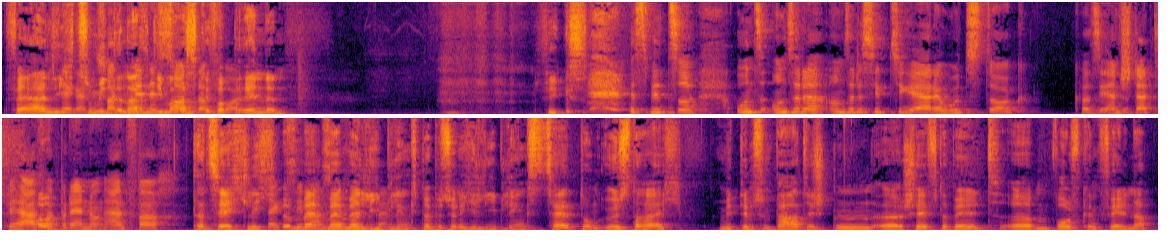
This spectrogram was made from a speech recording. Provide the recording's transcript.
feierlich zu Mitternacht die Maske verbrennen. Fix. Es wird so uns, unsere, unsere 70er Jahre Woodstock. Quasi anstatt BH-Verbrennung einfach. Tatsächlich, mein, mein, mein Lieblings, meine persönliche Lieblingszeitung Österreich mit dem sympathischsten äh, Chef der Welt, ähm, Wolfgang Fellner,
